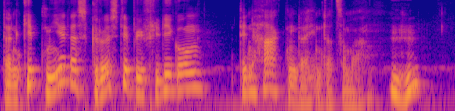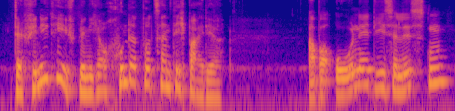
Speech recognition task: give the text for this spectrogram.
dann gibt mir das größte Befriedigung, den Haken dahinter zu machen. Mhm. Definitiv bin ich auch hundertprozentig bei dir. Aber ohne diese Listen,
